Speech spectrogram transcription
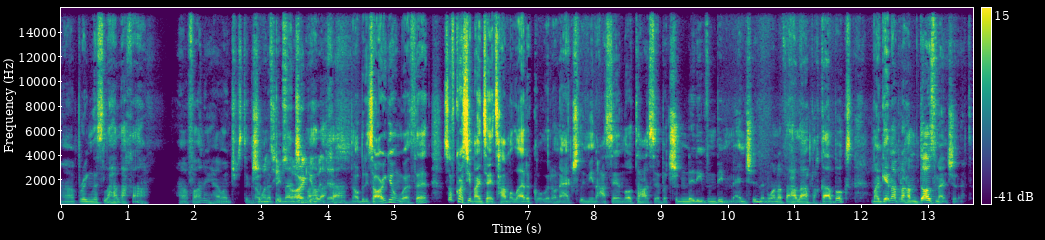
uh, bring this lahalacha. How funny, how interesting. Shouldn't it be mentioned lahalacha? Nobody's arguing with it. So, of course, you might say it's homiletical. They don't actually mean ase and lotase, but shouldn't it even be mentioned in one of the halacha books? Magen Avraham does mention it,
